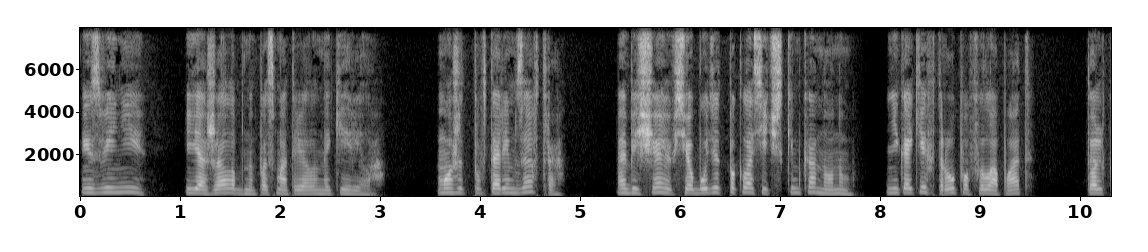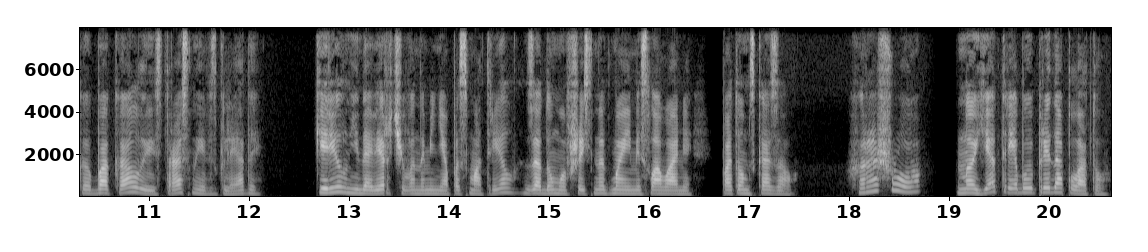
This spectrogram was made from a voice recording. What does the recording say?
Извини, я жалобно посмотрела на Кирилла. Может, повторим завтра? Обещаю, все будет по классическим канонам. Никаких трупов и лопат, только бокалы и страстные взгляды. Кирилл недоверчиво на меня посмотрел, задумавшись над моими словами, потом сказал. «Хорошо, но я требую предоплату».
